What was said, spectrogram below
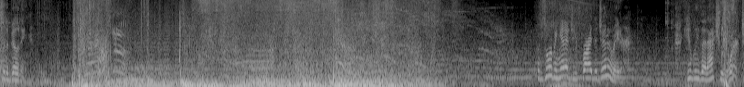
Into the building. Absorbing energy fried the generator. I can't believe that actually worked.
